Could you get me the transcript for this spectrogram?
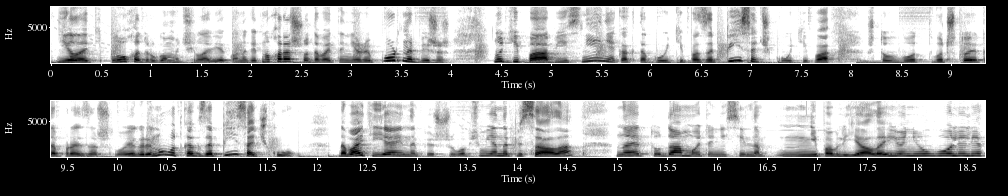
делать плохо другому человеку. Она говорит, ну хорошо, давай ты не репорт напишешь, ну типа объяснение, как такую типа записочку, типа, что вот, вот что это произошло. Я говорю, ну вот как записочку, давайте я и напишу. В общем, я написала, на эту даму это не сильно не повлияло, ее не уволили.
